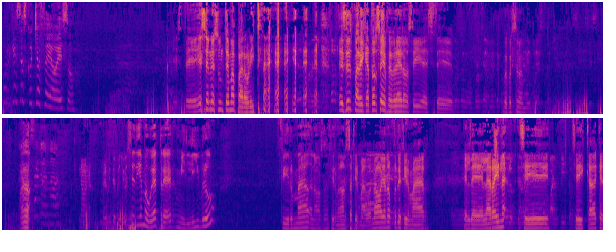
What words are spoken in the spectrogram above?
¿Por qué se escucha feo eso? Este, ese no es un tema para ahorita. ese es para el 14 de febrero, sí, este. Próximamente. Bueno, No, no, permíteme. Yo ese día me voy a traer mi libro firmado. No, no está firmado, no está firmado. No, ya no pude firmar. El de la reina. Sí, sí, cada que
